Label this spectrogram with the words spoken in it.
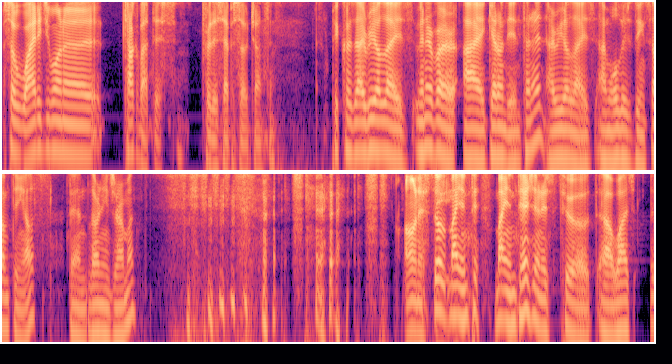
so why did you want to talk about this for this episode johnson because I realize whenever I get on the internet, I realize I'm always doing something else than learning German. honesty So my int- my intention is to uh, watch uh,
